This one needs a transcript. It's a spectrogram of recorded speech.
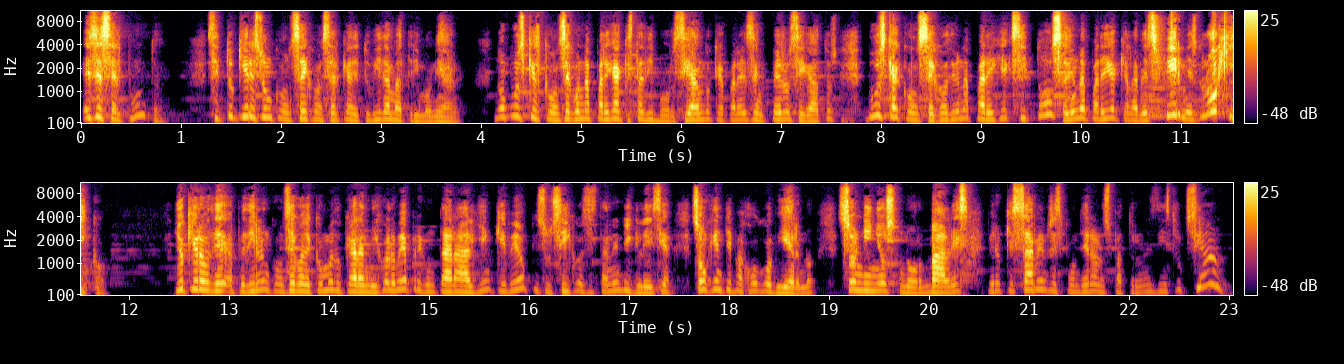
Ese es el punto. Si tú quieres un consejo acerca de tu vida matrimonial, no busques consejo de una pareja que está divorciando, que aparecen perros y gatos. Busca consejo de una pareja exitosa, de una pareja que a la vez firme. Es lógico. Yo quiero pedirle un consejo de cómo educar a mi hijo. Le voy a preguntar a alguien que veo que sus hijos están en la iglesia, son gente bajo gobierno, son niños normales, pero que saben responder a los patrones de instrucción.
